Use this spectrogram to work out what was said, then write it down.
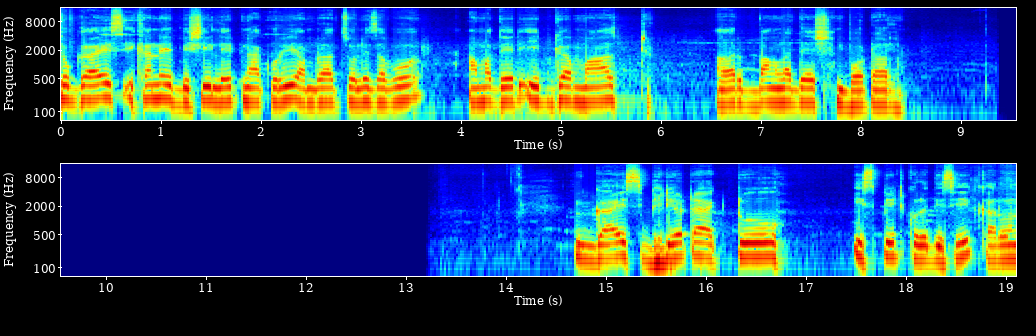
তো গাইস এখানে বেশি লেট না করি আমরা চলে যাব আমাদের ঈদগাহ মাঠ আর বাংলাদেশ বর্ডার গাইস ভিডিওটা একটু স্পিড করে দিছি, কারণ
